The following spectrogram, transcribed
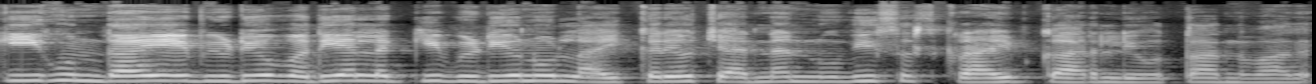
ਕੀ ਹੁੰਦਾ, ਇਹ ਵੀਡੀਓ ਵਧੀਆ ਲੱਗੀ ਵੀਡੀਓ ਨੂੰ ਲਾਈਕ ਕਰਿਓ ਚੈਨਲ ਨੂੰ ਵੀ ਸਬਸਕ੍ਰਾਈਬ ਕਰ ਲਿਓ, ਧੰਨਵਾਦ।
